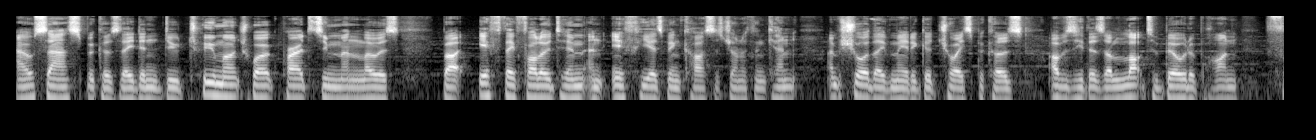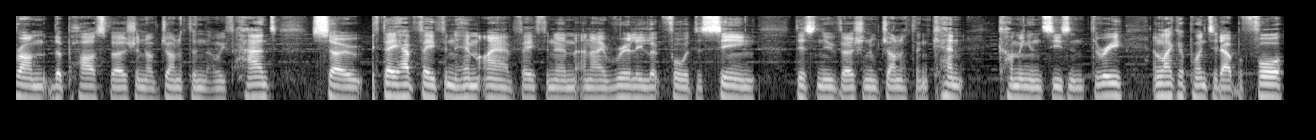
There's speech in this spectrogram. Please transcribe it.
Elsass because they didn't do too much work prior to Superman Lois. But if they followed him and if he has been cast as Jonathan Kent, I'm sure they've made a good choice because obviously there's a lot to build upon from the past version of Jonathan that we've had. So if they have faith in him, I have faith in him, and I really look forward to seeing this new version of Jonathan Kent coming in season 3. And like I pointed out before,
